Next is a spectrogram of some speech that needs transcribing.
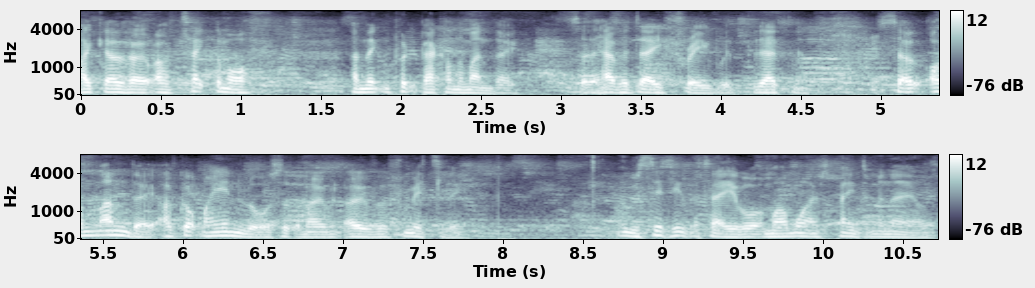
I go home, I take them off, and they can put it back on the Monday, so they have a day free with the admin. So on Monday, I've got my in-laws at the moment over from Italy. We were sitting at the table, and my wife's painting my nails.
